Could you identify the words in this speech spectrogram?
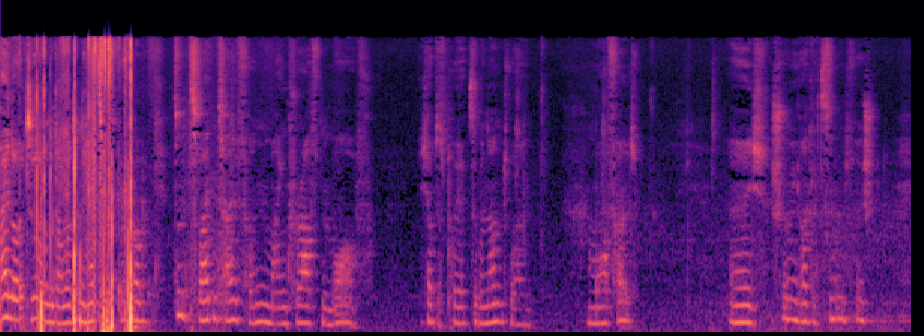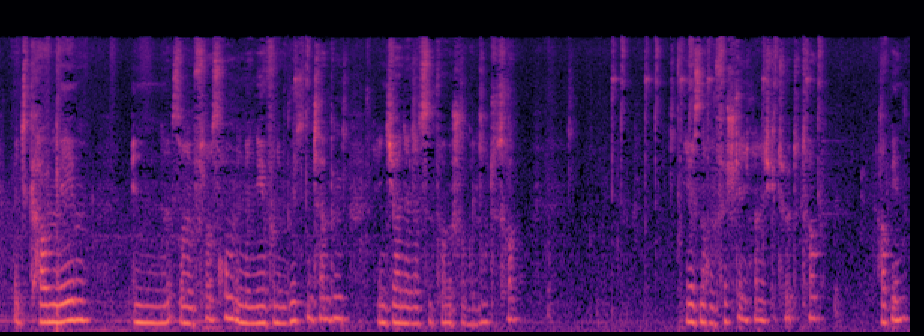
Hi Leute und damit ein herzlich willkommen zum zweiten Teil von Minecraft Morph. Ich habe das Projekt so genannt, weil Morph halt. Äh, ich schwimme gerade als Tintenfisch mit kaum Leben in so einem Fluss rum, in der Nähe von dem Wüstentempel, den ich ja in der letzten Folge schon gelootet habe. Hier ist noch ein Fisch, den ich noch nicht getötet habe. Hab ihn.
